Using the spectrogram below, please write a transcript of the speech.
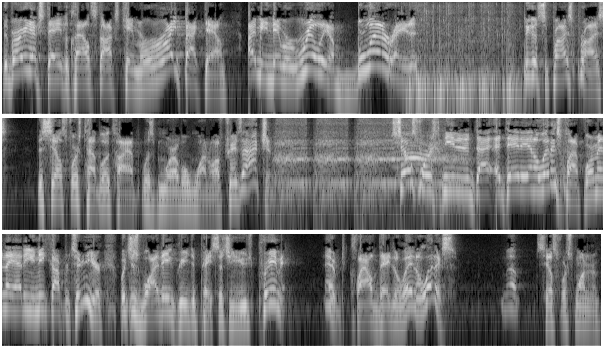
the very next day, the cloud stocks came right back down. I mean, they were really obliterated because, surprise, surprise, the Salesforce Tableau tie-up was more of a one-off transaction. Salesforce needed a, da- a, data analytics platform, and they had a unique opportunity here, which is why they agreed to pay such a huge premium. Cloud data analytics. Well, Salesforce wanted them.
